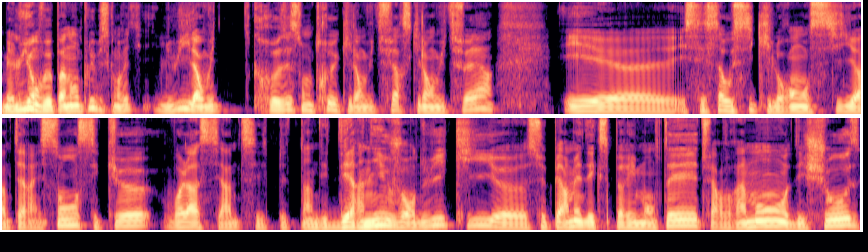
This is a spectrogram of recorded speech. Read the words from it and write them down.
Mais lui, on veut pas non plus, parce qu'en fait, lui, il a envie de creuser son truc, il a envie de faire ce qu'il a envie de faire. Et, euh, c'est ça aussi qui le rend aussi intéressant, c'est que voilà, c'est peut-être un des derniers aujourd'hui qui euh, se permet d'expérimenter, de faire vraiment des choses,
